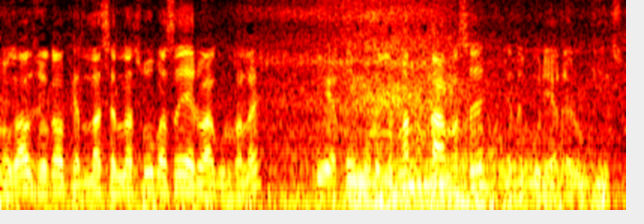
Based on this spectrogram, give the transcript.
নগাঁও জগাঁও ভেল্লা চেল্লা চব আছে আৰু আগৰ ফালে তো ইয়াতে মোৰ অলপমান কাম আছে। ইয়াতে বঢ়িয়াকৈ ৰখি আছোঁ।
